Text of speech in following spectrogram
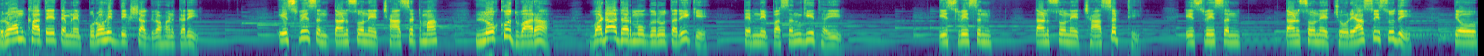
રોમ ખાતે તેમણે પુરોહિત દીક્ષા ગ્રહણ કરી. ઈસવીસન ત્રણસો ને છાસઠમાં લોકો દ્વારા વડા ધર્મગુરુ તરીકે તેમની પસંદગી થઈ. ઈસવીસન ત્રણસો ને છાસઠથી ઈસવીસન ત્રણસો ને ચોર્યાસી સુધી તેઓ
